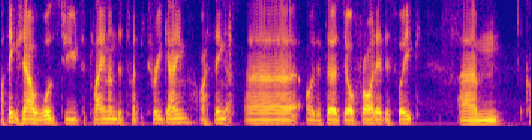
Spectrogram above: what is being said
I think João was due to play an under twenty three game. I think Yes. uh, either Thursday or Friday this week. Um, I can't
